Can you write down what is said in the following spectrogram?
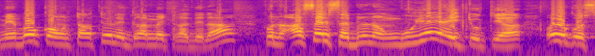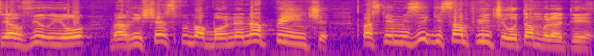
mais bocontacte le grand maître de l'art mpona asalisa bino na nguya ya etokia oyo ekoservir yo barichesse mpe babonheur na pinche parce que musique sans pinch ekotambola te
